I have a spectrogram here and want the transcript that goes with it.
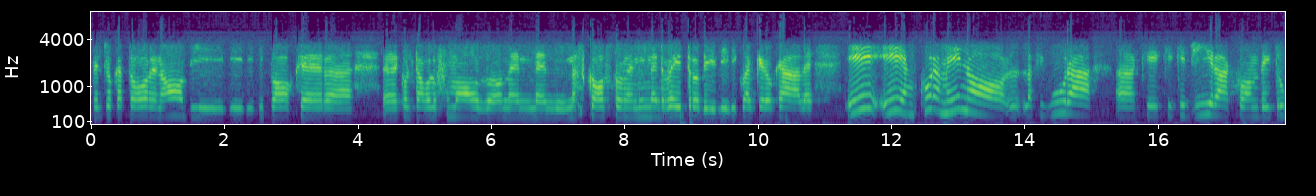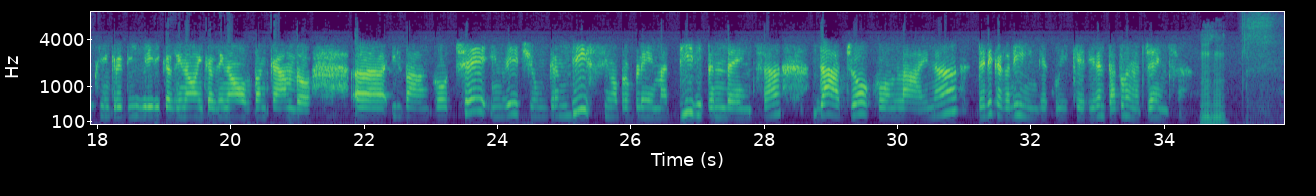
del giocatore no? di, di, di, di, poker uh, col tavolo fumoso nel, nel, nascosto nel, nel retro di, qualche locale e, e, ancora meno la figura uh, che, che, che, gira con dei trucchi incredibili di casino in casino sbancando uh, il banco, c'è invece un grandissimo problema di dipendenza da gioco online delle casalinghe qui che è diventata un'emergenza. Mm-hmm.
